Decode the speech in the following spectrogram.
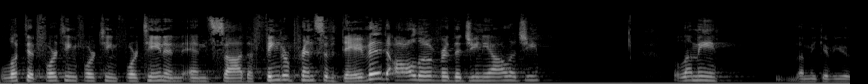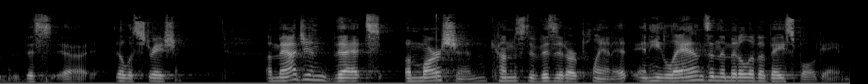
looked at 14, 14, 14 and, and saw the fingerprints of David all over the genealogy? Well, let me, let me give you this uh, illustration. Imagine that a Martian comes to visit our planet and he lands in the middle of a baseball game.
